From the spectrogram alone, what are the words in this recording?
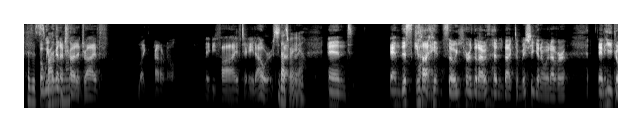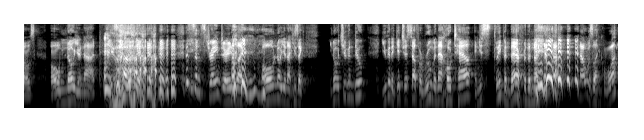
because it's. But we were gonna try to drive like I don't know, maybe five to eight hours. That's that right. night. Yeah. and and this guy so he heard that i was heading back to michigan or whatever and he goes oh no you're not. He's like, some stranger. He's like oh no you're not. He's like you know what you're gonna do? You're gonna get yourself a room in that hotel and you're sleeping there for the night. And i was like what?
